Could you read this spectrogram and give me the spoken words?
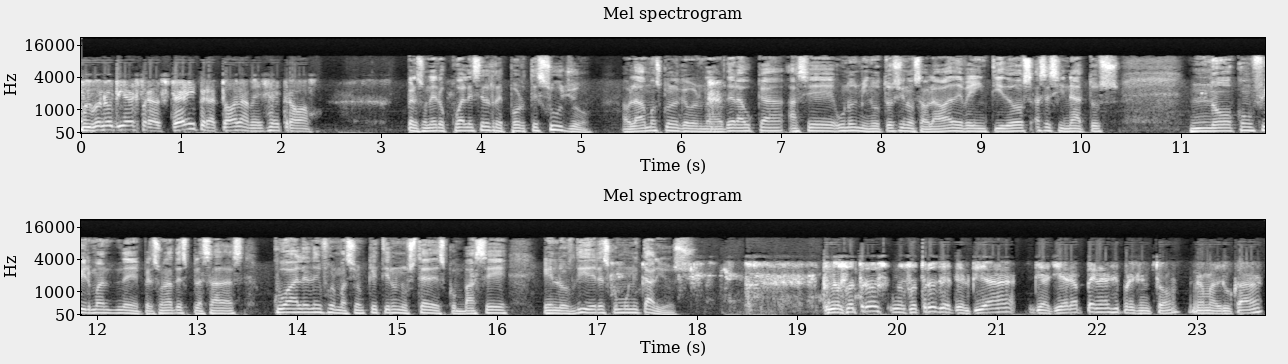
Muy buenos días para usted y para toda la mesa de trabajo. Personero, ¿cuál es el reporte suyo? Hablábamos con el gobernador de Arauca hace unos minutos y nos hablaba de 22 asesinatos. No confirman de personas desplazadas. ¿Cuál es la información que tienen ustedes con base en los líderes comunitarios? Nosotros, nosotros desde el día de ayer apenas se presentó, en la madrugada,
